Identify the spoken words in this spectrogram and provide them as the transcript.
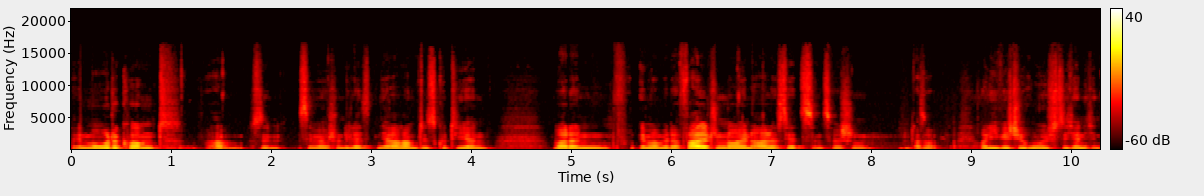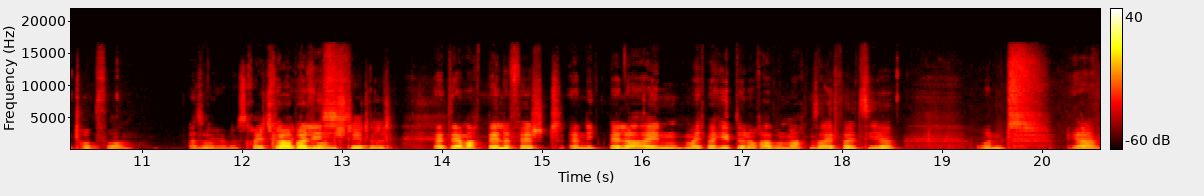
in Mode kommt. Haben, sind, sind wir schon die letzten Jahre am Diskutieren. War dann immer mit der falschen Neuen alles jetzt inzwischen. Also Olivier Giroud ist sicher nicht in Topform. Also ja, das reicht körperlich. Halt, steht halt. Ja, der macht Bälle fest, er nickt Bälle ein, manchmal hebt er noch ab und macht einen Seitfallzieher. Und ja,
